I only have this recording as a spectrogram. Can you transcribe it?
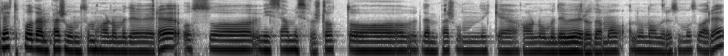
Rett på den personen som har noe med det å gjøre. Og så, hvis jeg har misforstått, og den personen ikke har noe med det å gjøre, og det er noen andre som må svare,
